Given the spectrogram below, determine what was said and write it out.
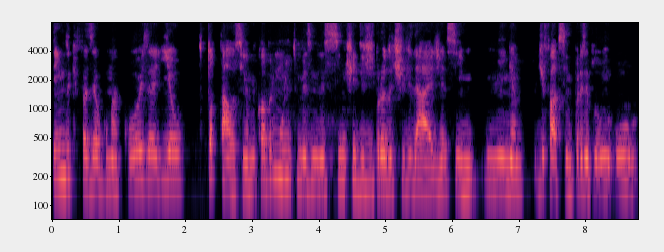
tendo que fazer alguma coisa e eu total, assim, eu me cobro muito mesmo nesse sentido de produtividade, assim, minha, de fato, assim, por exemplo, o, o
